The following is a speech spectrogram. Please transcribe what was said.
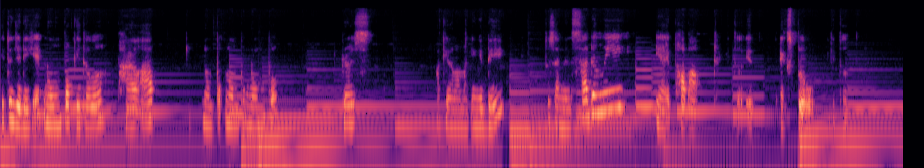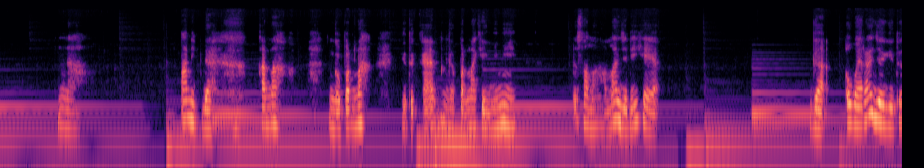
Itu jadi kayak numpuk gitu loh pile up numpuk numpuk numpuk. Terus makin lama makin gede. Terus and then suddenly ya yeah, it pop out gitu it explode gitu. Nah panik dah. Karena nggak pernah gitu kan. Nggak pernah kayak gini. Terus lama-lama jadi kayak nggak aware aja gitu.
